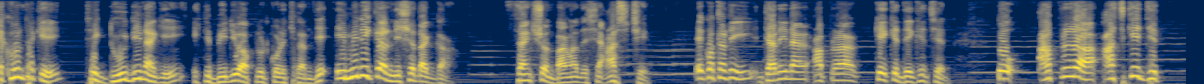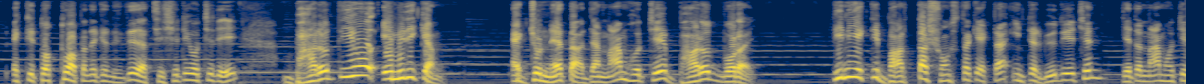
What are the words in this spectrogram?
এখন থেকে ঠিক দুই দিন আগে একটি ভিডিও আপলোড করেছিলাম যে আমেরিকার নিষেধাজ্ঞা স্যাংশন বাংলাদেশে আসছে। এ কথাটি জানি না আপনারা কে কে দেখেছেন। তো আপনারা আজকে যে একটি তথ্য আপনাদেরকে দিতে যাচ্ছি সেটি হচ্ছে যে ভারতীয় আমেরিকান একজন নেতা যার নাম হচ্ছে ভারত বড়াই, তিনি একটি বার্তা সংস্থাকে একটা ইন্টারভিউ দিয়েছেন যেটার নাম হচ্ছে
